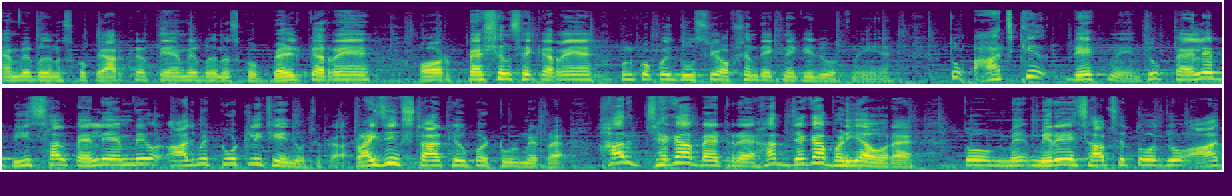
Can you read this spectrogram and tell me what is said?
एम बिज़नेस को प्यार करते हैं एम बिज़नेस को बिल्ड कर रहे हैं और पैशन से कर रहे हैं, उनको कोई दूसरी ऑप्शन देखने की ज़रूरत नहीं है। तो आज के डेट में, जो पहले 20 साल पहले एम और आज में टोटली चेंज हो चुका है। राइजिंग स्टार के ऊपर टूर मिल रहा है। हर जगह बैठ रहा है, हर जगह बढ़िया हो रहा है। तो मेरे हिसाब से तो जो आज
